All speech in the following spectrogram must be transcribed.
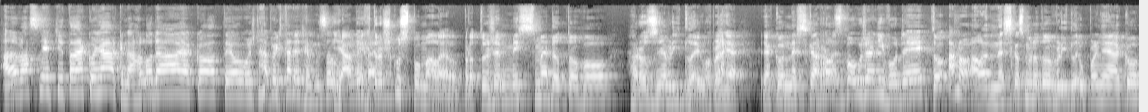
ale vlastně ti to jako nějak nahlodá, jako tyjo, možná bych tady nemusel Já bych být. trošku zpomalil, protože my jsme do toho hrozně vlítli. úplně jako dneska... Rozbouřený vody, To ano, ale dneska jsme do toho vlítli úplně jako...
